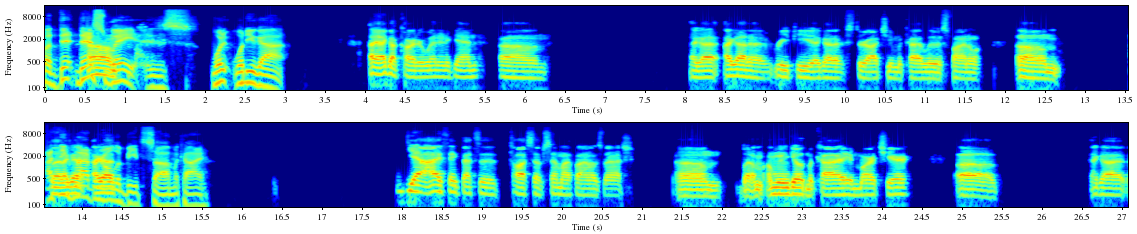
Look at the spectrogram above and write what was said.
But thi- this Um, weight is what what do you got? I, I got Carter winning again. Um, I got I got a repeat. I got a Starocci Mekhi Lewis final. Um, I but I think got- I got- beats uh, Mekhi. yeah, I think that's a toss up semifinals match. Um, but I'm I'm gonna go with Mekhi in March here. Uh, I got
